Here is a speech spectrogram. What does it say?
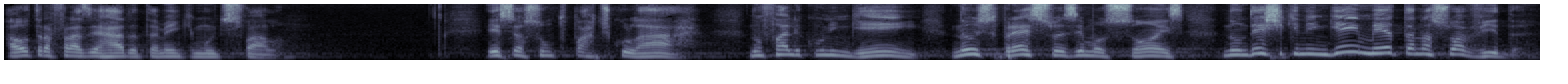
A outra frase errada também que muitos falam esse assunto particular. Não fale com ninguém, não expresse suas emoções, não deixe que ninguém meta na sua vida.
